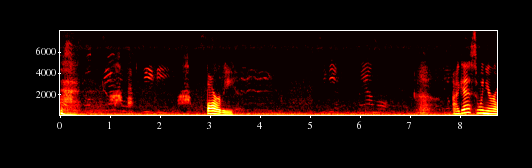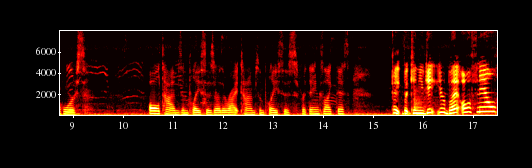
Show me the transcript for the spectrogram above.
Barbie. I guess when you're a horse, all times and places are the right times and places for things like this. Okay, but can you get your butt off now?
